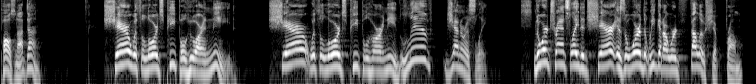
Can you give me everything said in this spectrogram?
Paul's not done. Share with the Lord's people who are in need. Share with the Lord's people who are in need. Live generously. The word translated share is a word that we get our word fellowship from.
